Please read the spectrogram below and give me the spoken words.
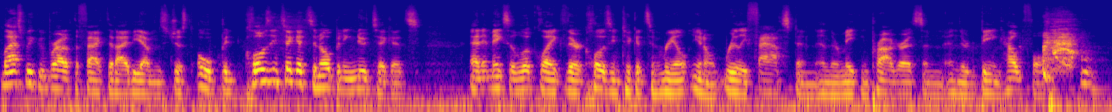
last week we brought up the fact that IBM's just open closing tickets and opening new tickets, and it makes it look like they're closing tickets in real you know really fast and, and they're making progress and, and they're being helpful.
